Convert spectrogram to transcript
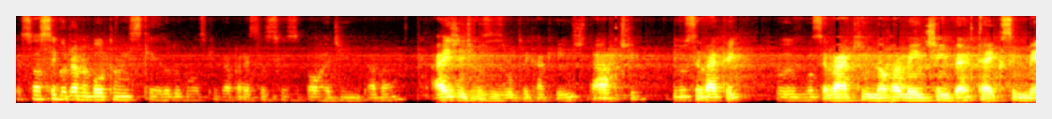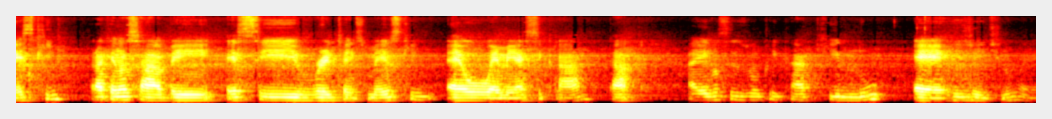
É só segurar no botão esquerdo do mouse que vai aparecer essas bordinhas, tá bom? Aí, gente, vocês vão clicar aqui em Start e você vai ter você vai aqui novamente em Vertex Masking. Para quem não sabe, esse Vertex Masking é o MSK, tá? Aí vocês vão clicar aqui no R, gente, no R.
